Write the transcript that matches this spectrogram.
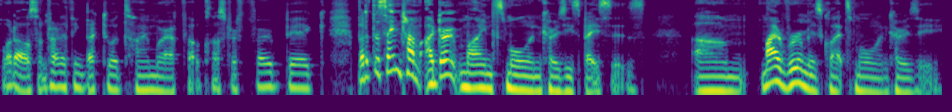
what else? I'm trying to think back to a time where I felt claustrophobic, but at the same time, I don't mind small and cozy spaces. Um, my room is quite small and cozy.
